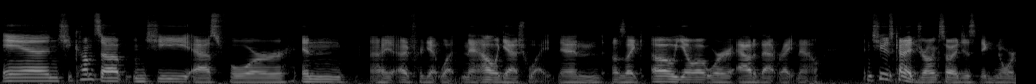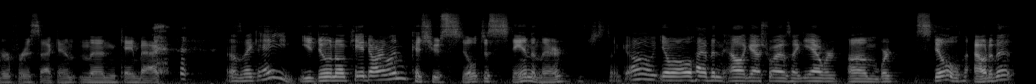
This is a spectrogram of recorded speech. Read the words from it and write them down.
And she comes up and she asks for, and I, I forget what, an Allagash White. And I was like, oh, you know what, we're out of that right now. And she was kind of drunk, so I just ignored her for a second and then came back. I was like, hey, you doing okay, darling? Because she was still just standing there. She's like, oh, you know, I'll have an Allagash White. I was like, yeah, we're, um, we're still out of it.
